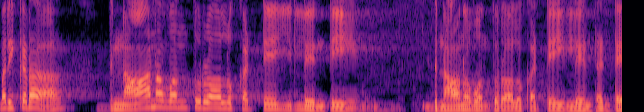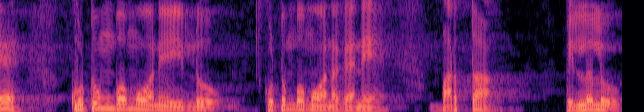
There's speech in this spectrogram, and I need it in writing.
మరి ఇక్కడ జ్ఞానవంతురాలు కట్టే ఇల్లేంటి? జ్ఞానవంతురాలు కట్టే ఇల్లు ఏంటంటే కుటుంబము అనే ఇల్లు. కుటుంబము అనగానే భర్త పిల్లలు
